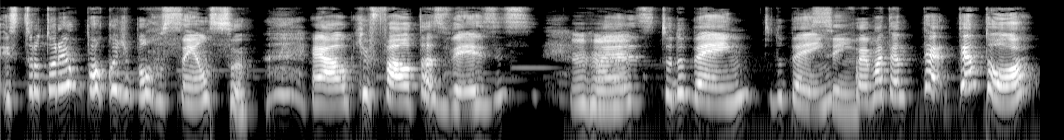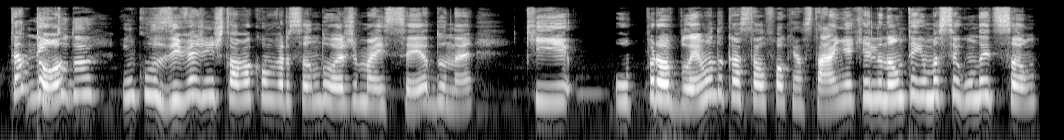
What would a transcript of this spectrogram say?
Estrutura é um pouco de bom senso. É algo que falta às vezes. Uhum. Mas tudo bem, tudo bem. Sim. Foi uma. Tent... Tentou. Tentou. Tudo... Inclusive, a gente tava conversando hoje mais cedo, né? Que o problema do Castelo Falkenstein é que ele não tem uma segunda edição.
